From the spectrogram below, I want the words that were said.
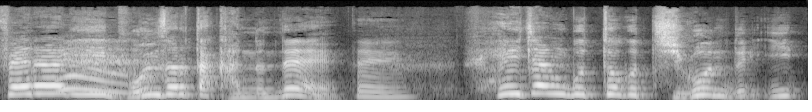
페라리 본사로 딱 갔는데 네. 회장부터 그 직원들이 이,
